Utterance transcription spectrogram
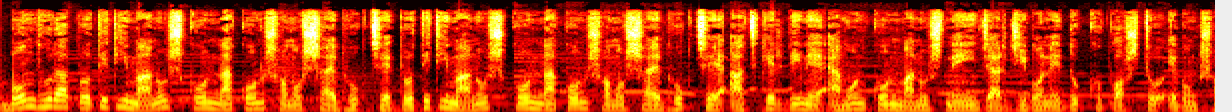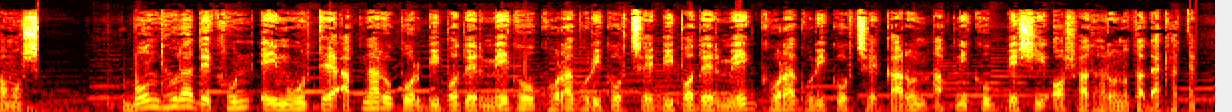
বন্ধুরা, প্রতিটি মানুষ কোন না কোন সমস্যায় ভুগছে, প্রতিটি মানুষ কোন না কোন সমস্যায় ভুগছে, আজকের দিনে এমন কোন মানুষ নেই যার জীবনে দুঃখ, কষ্ট এবং সমস্যা। বন্ধুরা, দেখুন, এই মুহূর্তে আপনার উপর বিপদের মেঘও ঘোরাঘুরি করছে, বিপদের মেঘ ঘোরাঘুরি করছে, কারণ আপনি খুব বেশি অসাধারণতা দেখাতেন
